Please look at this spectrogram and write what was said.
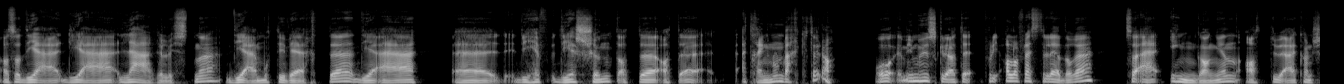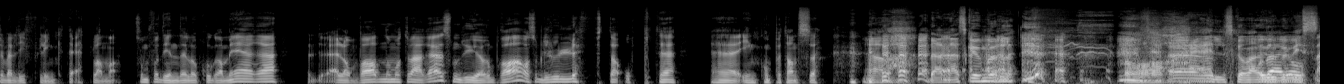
Altså, de er, de er lærelystne, de er motiverte, de er eh, de, har, skjønt at, at eh, jeg trenger noen verktøy, da. Og vi må huske det at for de aller fleste ledere så er inngangen at du er kanskje veldig flink til et eller annet, som for din del å programmere, eller hva det nå måtte være, som du gjør bra, og så blir du løfta opp til eh, inkompetanse. Ja, den er skummel. Åh, jeg elsker å være ubevisst.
